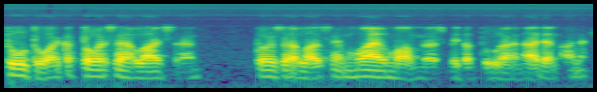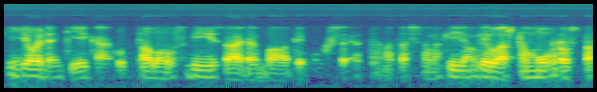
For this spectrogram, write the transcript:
tultu aika toisenlaiseen toisenlaiseen maailmaan myös, mitä tulee näiden ainakin joidenkin ikään kuin talousviisaiden vaatimukseen. Että on tässä ainakin jonkinlaista murrosta,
